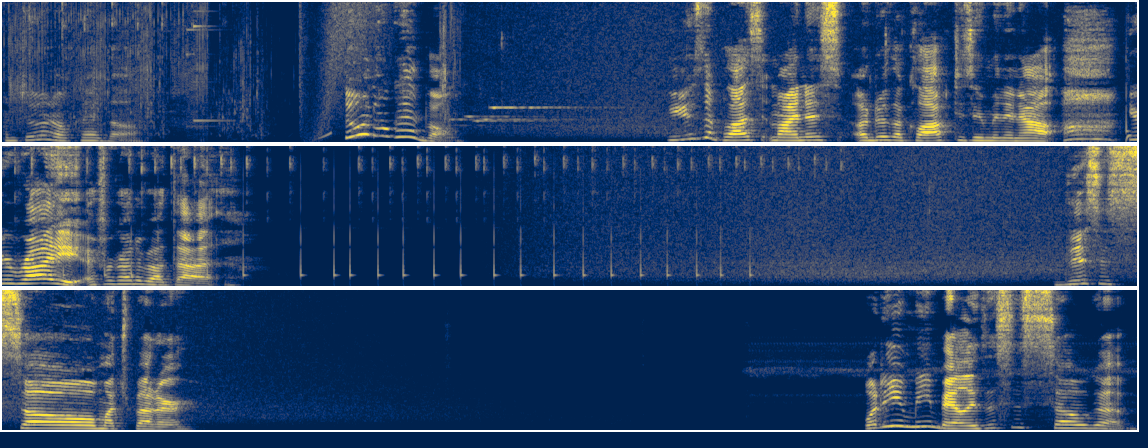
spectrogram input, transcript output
I'm doing okay though. Doing okay though. You use the plus minus under the clock to zoom in and out. You're right. I forgot about that. This is so much better. What do you mean, Bailey? This is so good.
